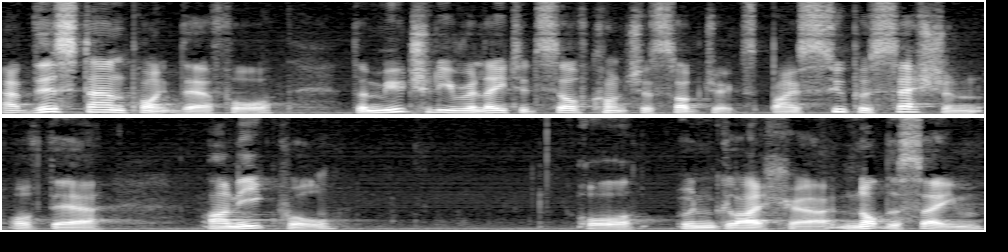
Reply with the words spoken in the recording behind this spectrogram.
At this standpoint, therefore, the mutually related self conscious subjects, by supersession of their unequal or ungleicher, not the same,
